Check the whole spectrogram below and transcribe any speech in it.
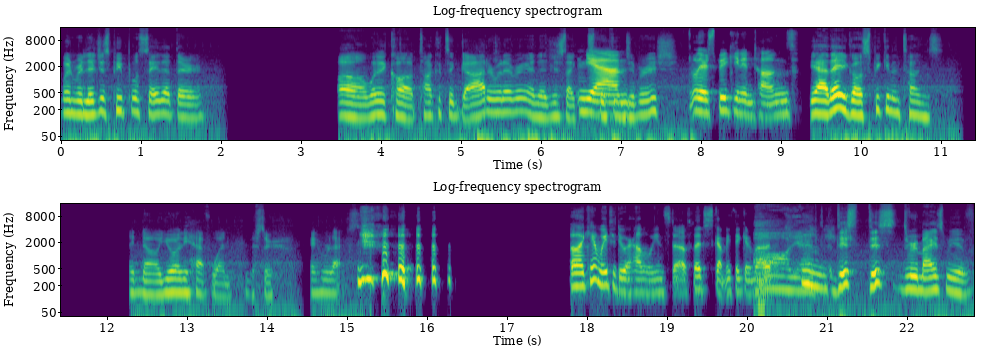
when religious people say that they're uh what do they call it? talking to God or whatever, and they're just like Yeah. speaking gibberish. They're speaking in tongues. Yeah, there you go. Speaking in tongues. Like, no, you only have one, Mister. Okay, relax. Oh, I can't wait to do our Halloween stuff. That just got me thinking about it. Oh yeah, Mm. this this reminds me of,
